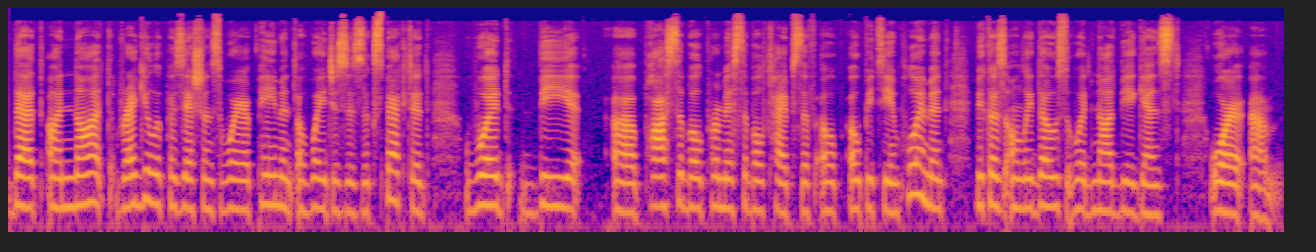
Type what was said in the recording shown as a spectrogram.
that are not regular positions where payment of wages is expected would be uh, possible permissible types of OPT employment because only those would not be against or um,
